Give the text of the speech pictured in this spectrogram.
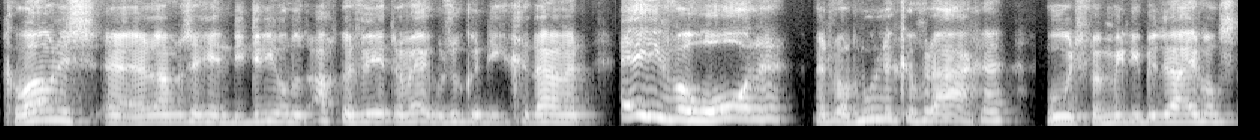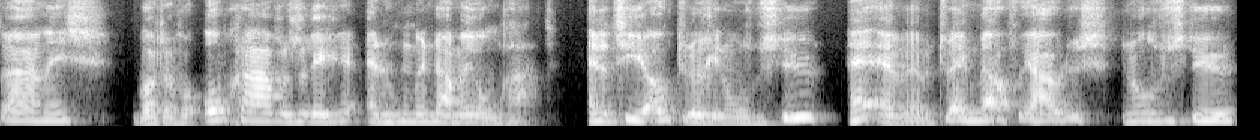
Gewoon eens, uh, laten we zeggen, in die 348 werkbezoeken die ik gedaan heb, even horen met wat moeilijke vragen. Hoe het familiebedrijf ontstaan is, wat er voor opgaves liggen en hoe men daarmee omgaat. En dat zie je ook terug in ons bestuur. En we hebben twee melkveehouders in ons bestuur.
